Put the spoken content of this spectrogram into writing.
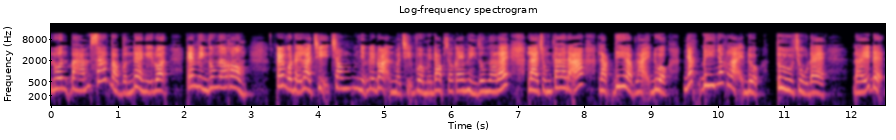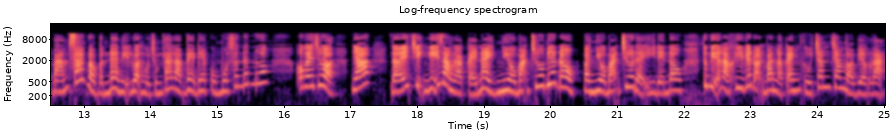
luôn bám sát vào vấn đề nghị luận. Các em hình dung ra không? Các em có thấy là chị trong những cái đoạn mà chị vừa mới đọc cho các em hình dung ra đấy Là chúng ta đã lặp đi lặp lại được, nhắc đi nhắc lại được từ chủ đề Đấy, để bám sát vào vấn đề nghị luận của chúng ta là vẻ đẹp của mùa xuân đất nước. Ok chưa? Nhá. Đấy, chị nghĩ rằng là cái này nhiều bạn chưa biết đâu Và nhiều bạn chưa để ý đến đâu. Tức nghĩa là khi viết đoạn văn là các em cứ chăm chăm vào việc là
